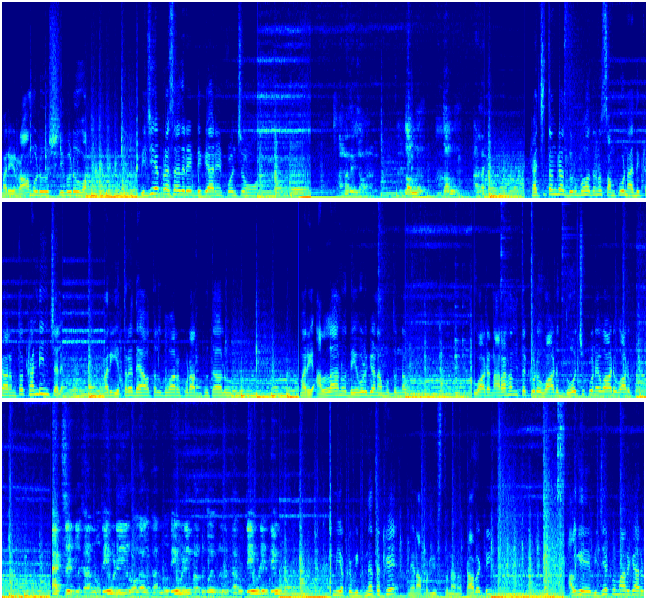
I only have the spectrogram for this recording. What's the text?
మరి రాముడు శివుడు విజయప్రసాద్ రెడ్డి గారిని కొంచెం ఖచ్చితంగా దుర్బోధను సంపూర్ణ అధికారంతో ఖండించలే. మరి ఇతర దేవతల ద్వారా కూడా అద్భుతాలు మరి అల్లాను దేవుడిగా నమ్ముతున్న వాడు నరహంతకుడు వాడు దోచుకునేవాడు వాడు యాక్సిడెంట్ల కారణం దేవుడే రోగాల కారణం దేవుడే బ్రతకోయ ప్రజల కారణం దేవుడే దేవుడు. మీ యొక్క విఘ్నతకే నేను అప్పగిస్తున్నాను. కాబట్టి అలాగే విజయ్ కుమార్ గారు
